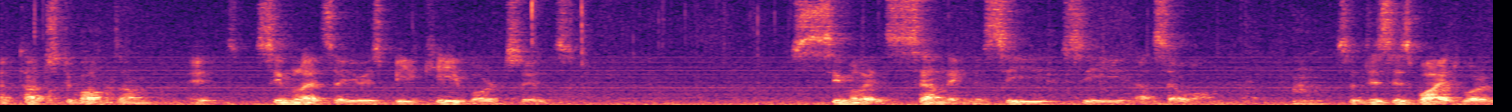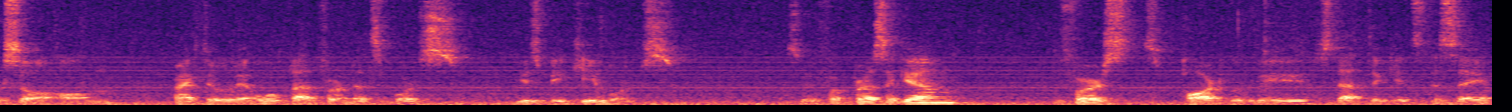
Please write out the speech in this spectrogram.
I touch the button, it simulates a USB keyboard, so it simulates sending the C, C, and so on. So this is why it works on, on practically all platforms that supports USB keyboards. So if I press again, the first part will be static, it's the same,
